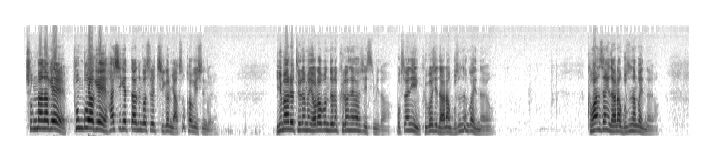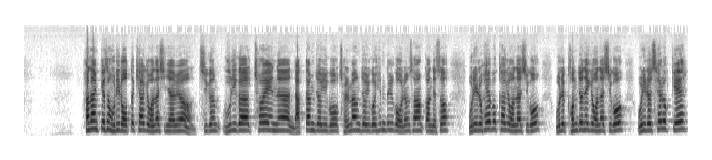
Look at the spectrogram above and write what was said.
충만하게 풍부하게 하시겠다는 것을 지금 약속하고 계시는 거예요. 이 말을 들으면 여러분들은 그런 생각할 수 있습니다. 목사님, 그것이 나랑 무슨 상관 있나요? 그 환상이 나랑 무슨 상관 있나요? 하나님께서 우리를 어떻게 하길 원하시냐면 지금 우리가 처해 있는 낙담적이고 절망적이고 힘들고 어려운 상황 가운데서 우리를 회복하길 원하시고 우리를 건져내길 원하시고 우리를 새롭게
